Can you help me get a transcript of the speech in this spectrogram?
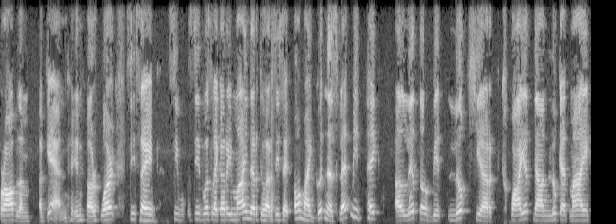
problem again in her work. She said she, she, it was like a reminder to her. She said, "Oh my goodness, let me take a little bit look here, quiet down, look at my."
